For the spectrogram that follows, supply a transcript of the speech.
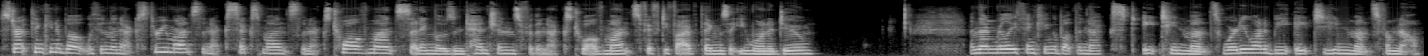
start thinking about within the next three months, the next six months, the next 12 months, setting those intentions for the next 12 months, 55 things that you want to do. And then really thinking about the next 18 months. Where do you want to be 18 months from now?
